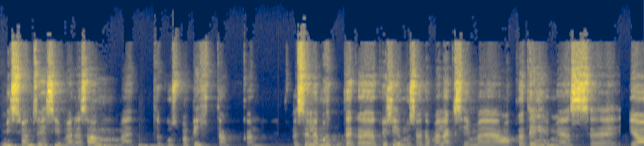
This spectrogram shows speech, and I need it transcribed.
Mis on see esimene samm, et kust ma pihta hakkan? selle mõttega ja küsimusega me läksime akadeemiasse ja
